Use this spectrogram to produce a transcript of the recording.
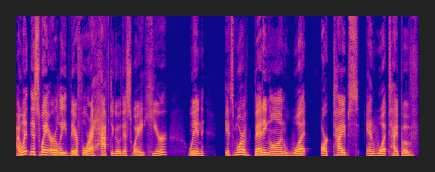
I went this way early, therefore I have to go this way here when it's more of betting on what archetypes and what type of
